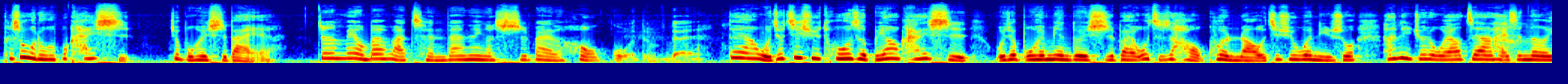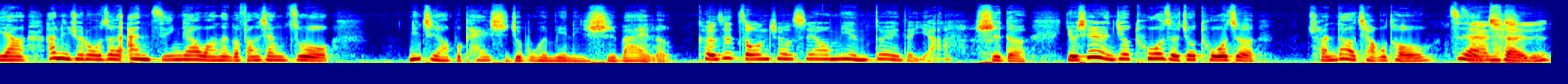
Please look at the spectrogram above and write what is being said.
可是我如果不开始，就不会失败耶，就是没有办法承担那个失败的后果，对不对？对啊，我就继续拖着不要开始，我就不会面对失败。我只是好困扰，我继续问你说：啊，你觉得我要这样还是那样？啊，你觉得我这个案子应该往哪个方向做？你只要不开始，就不会面临失败了。可是终究是要面对的呀。是的，有些人就拖着就拖着，船到桥头自然沉，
